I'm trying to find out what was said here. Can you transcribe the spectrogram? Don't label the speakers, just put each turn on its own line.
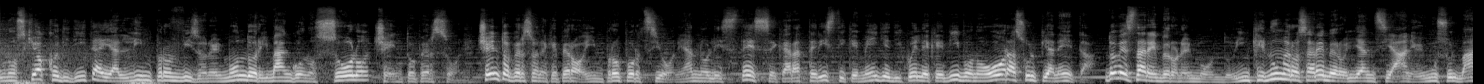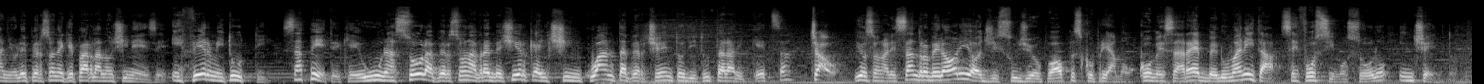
Uno schiocco di dita e all'improvviso nel mondo rimangono solo 100 persone. 100 persone che però in proporzione hanno le stesse caratteristiche medie di quelle che vivono ora sul pianeta. Dove starebbero nel mondo? In che numero sarebbero gli anziani o i musulmani o le persone che parlano cinese? E fermi tutti, sapete che una sola persona avrebbe circa il 50% di tutta la ricchezza? Ciao, io sono Alessandro Beloli e oggi su Geopop scopriamo come sarebbe l'umanità se fossimo solo in 100.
